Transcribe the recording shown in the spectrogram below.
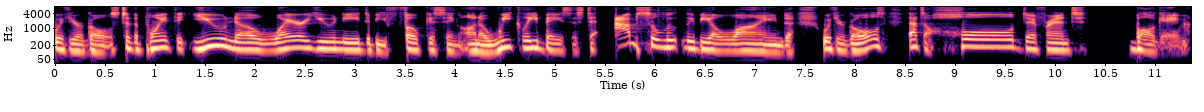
with your goals to the point that you know where you need to be focusing on a weekly basis to absolutely be aligned with your goals. That's a whole different ball game.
